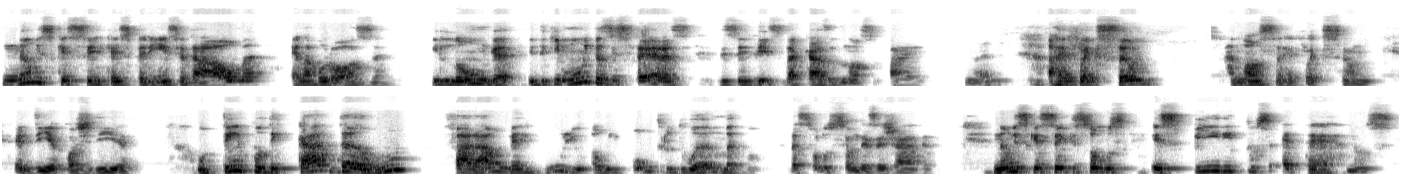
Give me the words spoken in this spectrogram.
não esquecer que a experiência da alma é laborosa e longa e de que muitas esferas de serviço da casa do nosso Pai. É? A reflexão, a nossa reflexão, é dia após dia. O tempo de cada um fará um mergulho ao encontro do âmago da solução desejada. Não esquecer que somos espíritos eternos,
